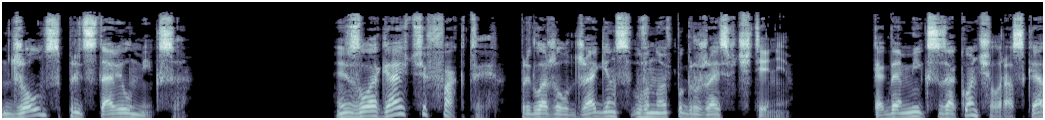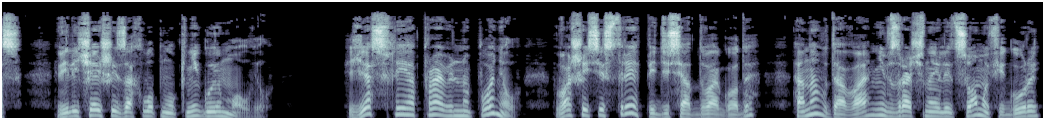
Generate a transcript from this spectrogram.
Джонс представил Микса. «Излагайте факты», — предложил Джаггинс, вновь погружаясь в чтение. Когда Микс закончил рассказ, Величайший захлопнул книгу и молвил. «Если я правильно понял, вашей сестре 52 года, Она вдова, невзрачное лицом и фигурой,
